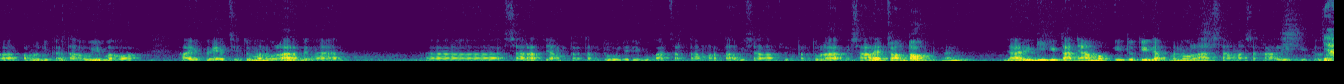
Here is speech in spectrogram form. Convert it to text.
uh, perlu diketahui bahwa HIV/AIDS itu menular dengan uh, syarat yang tertentu jadi bukan serta merta bisa langsung tertular misalnya contoh dengan dari gigitan nyamuk itu tidak menular sama sekali gitu. Ya.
